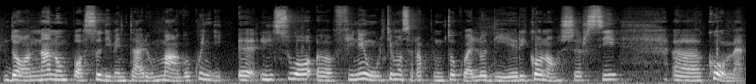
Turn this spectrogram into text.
donna, non posso diventare un mago. Quindi eh, il suo uh, fine ultimo sarà appunto quello di riconoscersi uh, come,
